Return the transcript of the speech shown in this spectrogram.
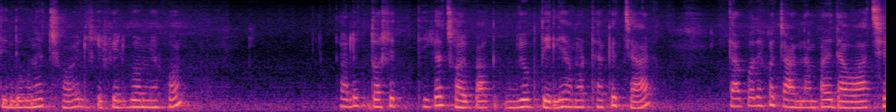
তিন দুগুণে ছয়, লিখে ফেলব আমি এখন। তাহলে দশের থেকে ছয় ভাগ বিয়োগ দিলে আমার থাকে চার। তারপর দেখো চার নাম্বারে দেওয়া আছে।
